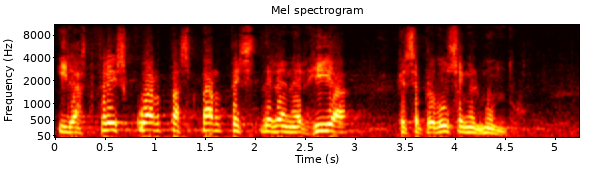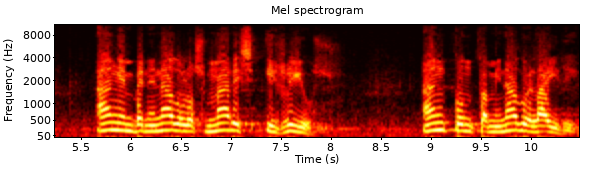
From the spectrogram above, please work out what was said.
y las tres cuartas partes de la energía que se produce en el mundo. Han envenenado los mares y ríos, han contaminado el aire,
